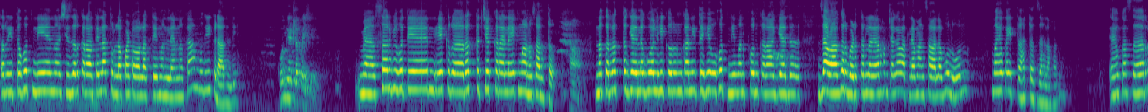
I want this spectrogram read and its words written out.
तर इथं होत नाही शिजर करावं ते लातूरला पाठवावं लागते म्हणल्यानं का मग इकडं आणली. कोण घेतलं पैसे? सर बी होते एक रक्त चेक करायला एक माणूस आलत. नकर रक्त गेलं गोल ही करून का नाही तर हे होत नाही मन फोन करा घ्या जावा गडबड करल्यावर आमच्या गावातल्या माणसावाला बोलवून मग हे का इथं हट्टच झाला हा हो का सर?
